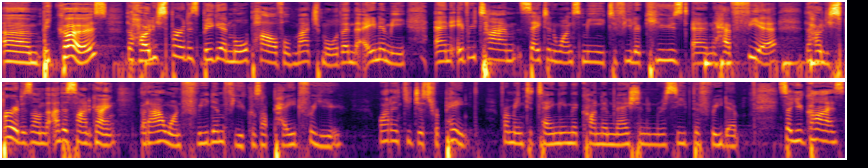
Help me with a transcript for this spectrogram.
Um, because the Holy Spirit is bigger and more powerful, much more than the enemy. And every time Satan wants me to feel accused and have fear, the Holy Spirit is on the other side going, But I want freedom for you because I paid for you. Why don't you just repent from entertaining the condemnation and receive the freedom? So, you guys,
